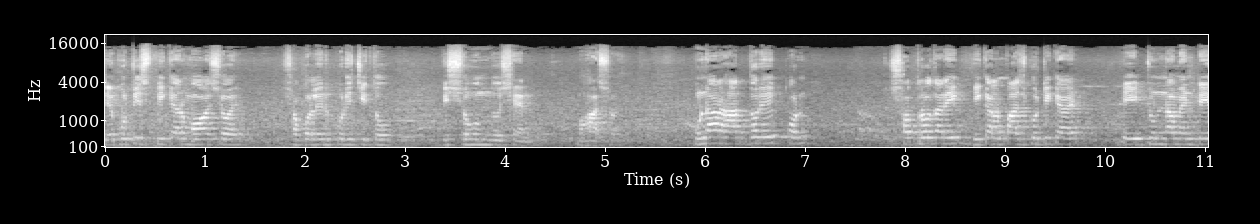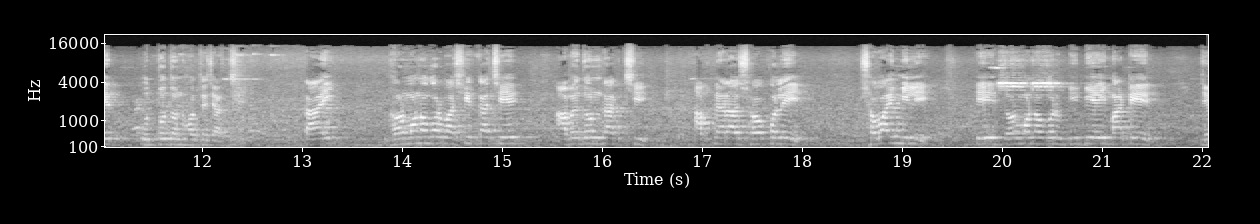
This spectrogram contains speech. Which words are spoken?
ডেপুটি স্পিকার মহাশয়, সকলের পরিচিত বিশ্ববন্ধু সেন মহাশয়। ওনার হাত ধরে সতেরো তারিখ বিকাল পাঁচ ঘটিকায় এই টুর্নামেন্টের উদ্বোধন হতে যাচ্ছে। তাই ধর্মনগরবাসীর কাছে আবেদন রাখছি। আপনারা সকলে, সবাই মিলে এই ধর্মনগর বিবিআই মাঠের যে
